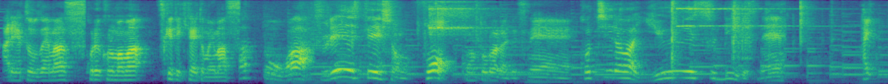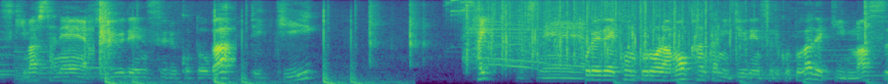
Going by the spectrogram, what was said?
ありがとうございます。これこのままつけていきたいと思います。あとは、プレイステーション4コントローラーですね。こちらは USB ですね。はいつきましたね充電することができはいですねこれでコントローラーも簡単に充電することができます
